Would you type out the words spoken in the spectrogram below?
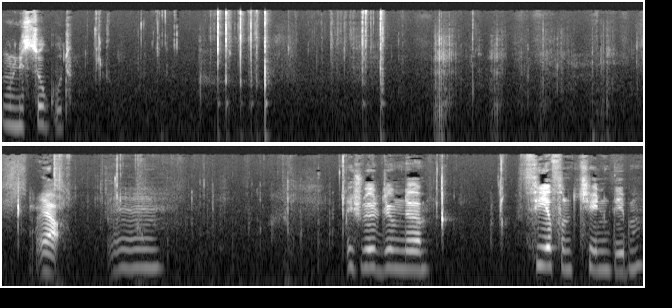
Und nicht so gut. Ja. Hm. Ich will dem eine 4 von 10 geben.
